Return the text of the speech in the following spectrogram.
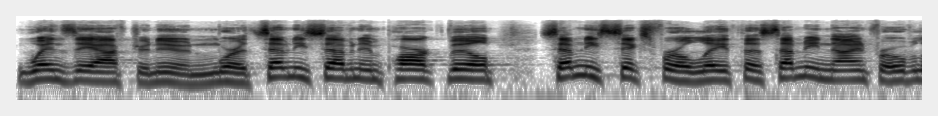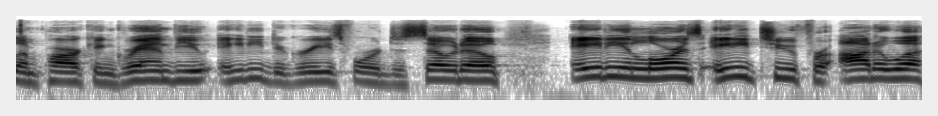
Wednesday afternoon. We're at 77 in Parkville, 76 for Olathe, 79 for Overland Park and Grandview, 80 degrees for DeSoto, 80 in Lawrence, 82 for Ottawa,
